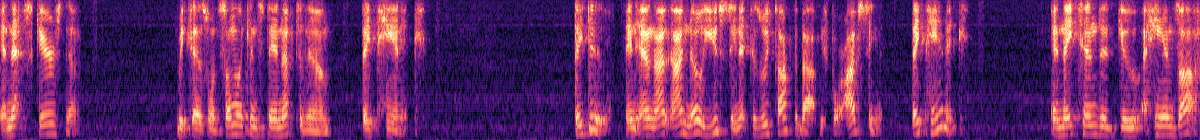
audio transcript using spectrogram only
And that scares them. Because when someone can stand up to them, they panic. They do. And, and I, I know you've seen it because we've talked about it before. I've seen it. They panic and they tend to go hands off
